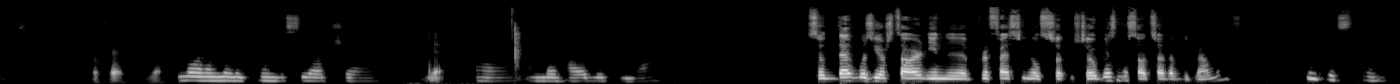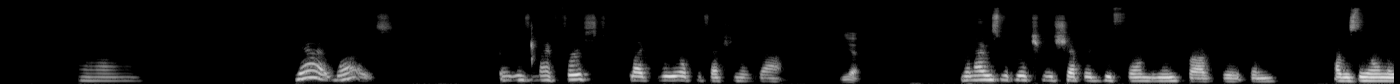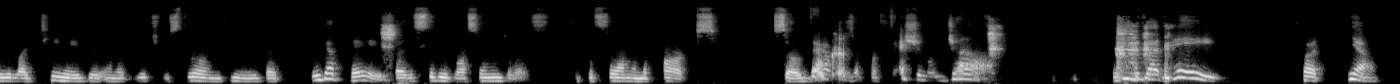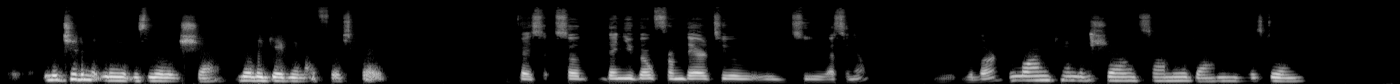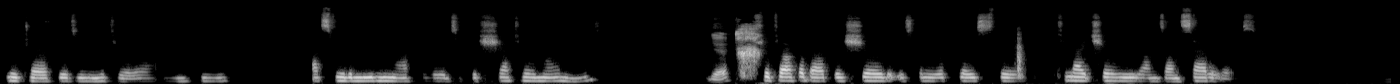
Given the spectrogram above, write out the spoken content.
Okay, yeah. Lorne and Lily came to see our show. Yeah, uh, and they hired me from that. So that was your start in uh, professional show, show business outside of the groundlings? Interesting. Uh, yeah, it was. It was my first like real professional job. Yeah. When I was with Richmond Shepard, he formed an improv group, and I was the only like teenager in it, which was thrilling to me. But we got paid by the city of Los Angeles to perform in the parks, so that okay. was a professional job. I got paid. But yeah, legitimately, it was Lily's show. Lily gave me my first break. Okay, so, so then you go from there to to SNL with Lorne. Lorne came to the show and saw me again, and I was doing new characters and new material, and he asked me to meet him afterwards at the Chateau Marmont. Yeah. To talk about this show that was going to replace the Tonight Show reruns on Saturdays.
